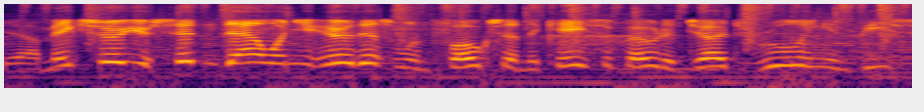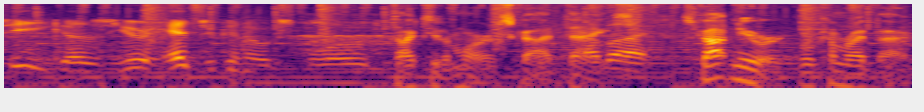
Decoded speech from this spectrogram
Yeah, make sure you're sitting down when you hear this one, folks, and the case about a judge ruling in B.C. because your heads are going to explode. Talk to you tomorrow, Scott. Thanks. Bye-bye. Scott Newark. We'll come right back.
